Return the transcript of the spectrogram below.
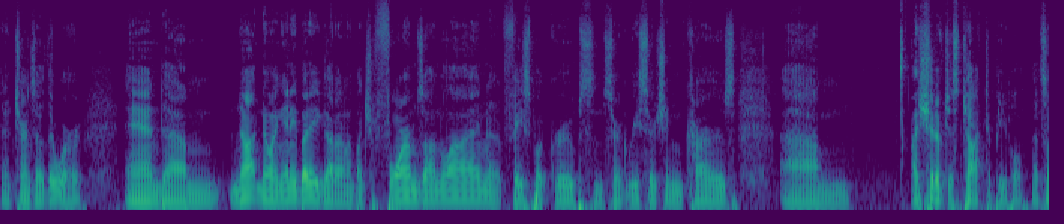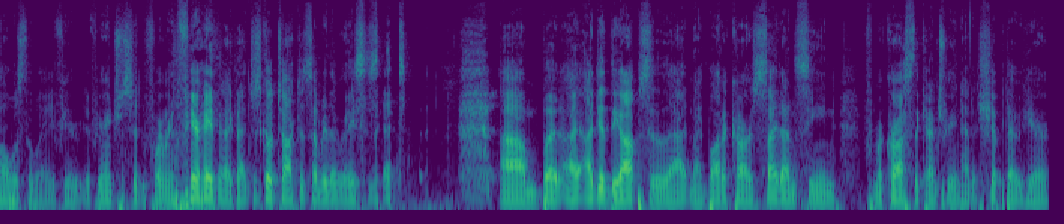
and it turns out there were. And um, not knowing anybody, got on a bunch of forums online, uh, Facebook groups, and started researching cars. Um, I should have just talked to people. That's always the way. If you're if you're interested in Formula V or anything like that, just go talk to somebody that races it. um, but I, I did the opposite of that, and I bought a car sight unseen from across the country and had it shipped out here,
